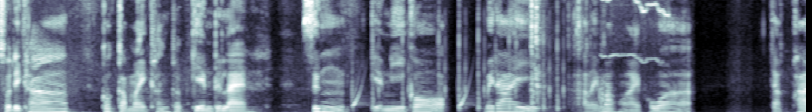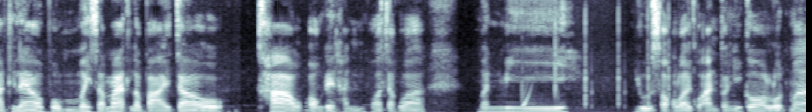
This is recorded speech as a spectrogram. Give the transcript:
สวัสดีครับ ก็กลับมาอีกครั้งกับเกม The Land ซึ่งเกมนี้ก็ไม่ได้อะไรมากมาย เพราะว่าจากพาร์ทที่แล้วผมไม่สามารถระบายเจ้าข้าวออกได้ทัน เพราะจากว่ามันมีอยู่ 200 กว่าอัน ตอนนี้ก็ลดมา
